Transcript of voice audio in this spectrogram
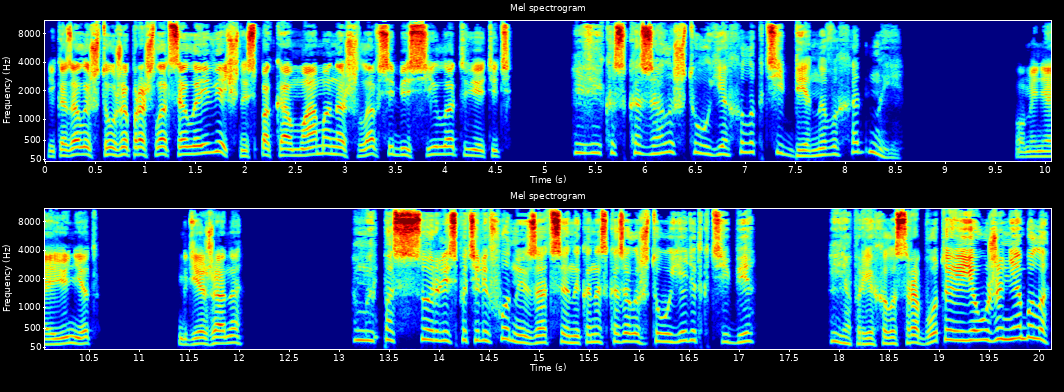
и казалось, что уже прошла целая вечность, пока мама нашла в себе силы ответить. — Вика сказала, что уехала к тебе на выходные. — У меня ее нет. Где же она? — Мы поссорились по телефону из-за оценок. Она сказала, что уедет к тебе. Я приехала с работы, и ее уже не было.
